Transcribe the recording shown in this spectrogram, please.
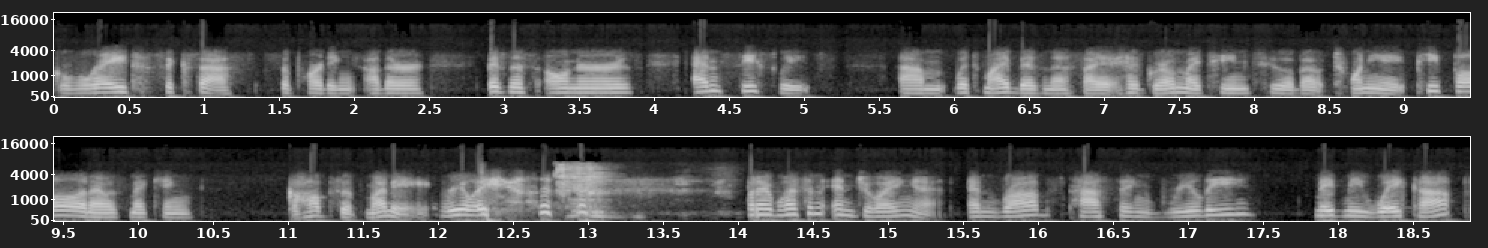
great success supporting other business owners and C suites. Um, with my business, I had grown my team to about 28 people, and I was making gobs of money, really. but I wasn't enjoying it. And Rob's passing really made me wake up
